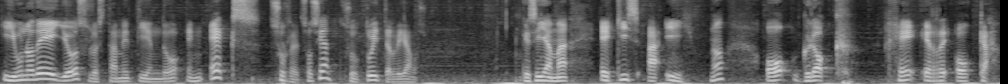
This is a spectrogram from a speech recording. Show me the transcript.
Y uno de ellos lo está metiendo en X, su red social, su Twitter, digamos, que se llama XAI, ¿no? O Grok, G-R-O-K.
